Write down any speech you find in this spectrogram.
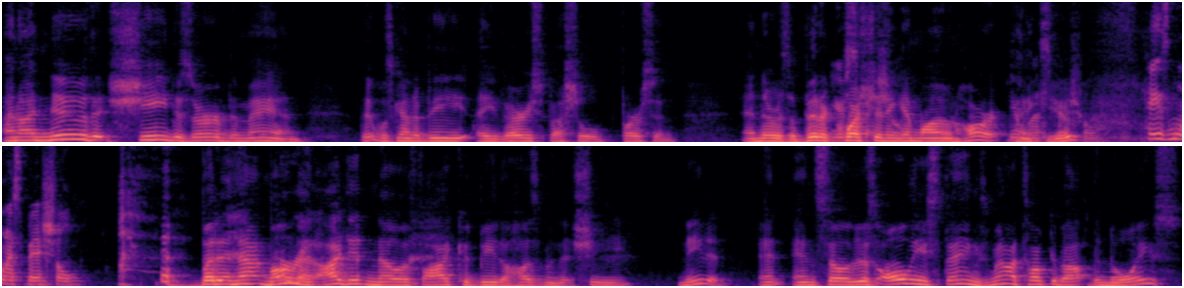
And I knew that she deserved a man that was going to be a very special person. And there was a bit of You're questioning special. in my own heart. You're Thank you. special. He's my special. But in that moment. I didn't know if I could be the husband that she needed. And, and so there's all these things. When I talked about the noise,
